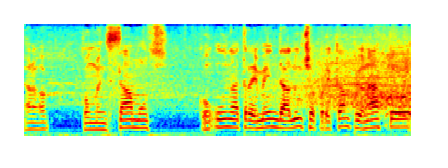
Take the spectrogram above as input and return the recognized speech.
Ahora comenzamos con una tremenda lucha por el campeonato.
